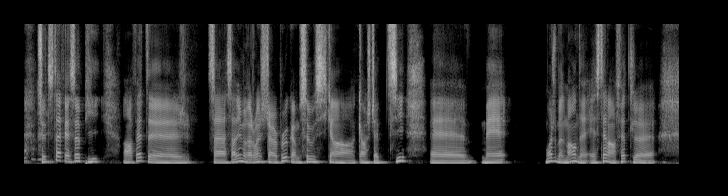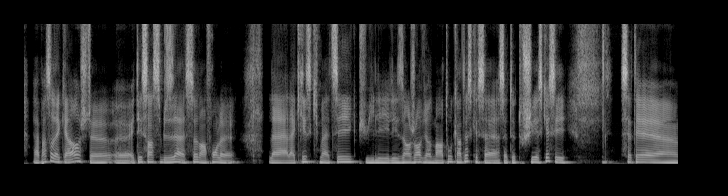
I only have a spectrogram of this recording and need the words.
c'est tout à fait ça. Puis, en fait, euh, ça, ça vient me rejoindre. J'étais un peu comme ça aussi quand, quand j'étais petit. Euh, mais moi, je me demande, Estelle, en fait, à partir de quel âge tu as été sensibilisée à ça, dans le fond, la, crise climatique, puis les, enjeux environnementaux? Quand est-ce que ça ça t'a touché? Est-ce que c'est c'était. euh,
